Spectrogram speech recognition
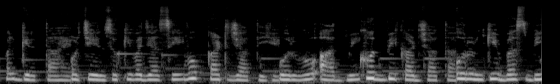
ऊपर गिरता है और चेंसो की वजह से वो कट जाती है और वो आदमी खुद भी कट जाता है और उनकी बस भी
